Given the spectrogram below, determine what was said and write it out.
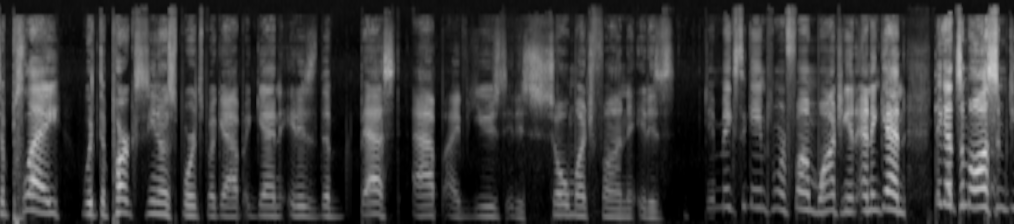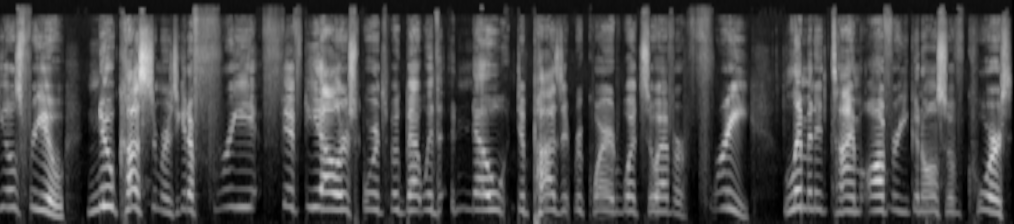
to play with the Parx Casino Sportsbook app. Again, it is the best app I've used. It is so much fun. It is it makes the games more fun watching it. And again, they got some awesome deals for you. New customers, you get a free $50 sportsbook bet with no deposit required whatsoever. Free limited time offer. You can also, of course,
